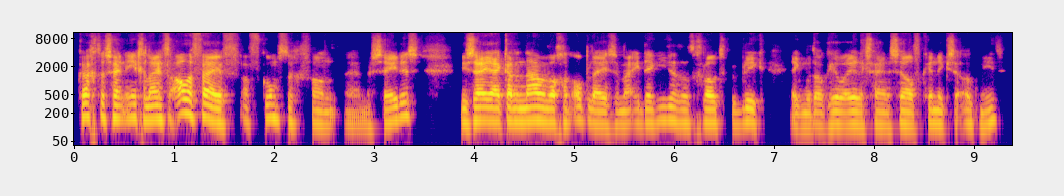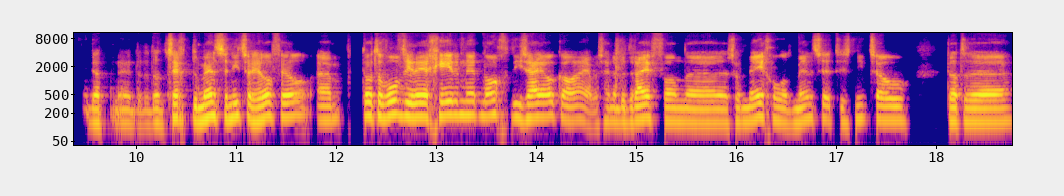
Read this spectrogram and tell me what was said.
krachten zijn ingelijfd. Alle vijf afkomstig van uh, Mercedes. Die zei, ja, ik kan de namen wel gaan oplezen, maar ik denk niet dat het grote publiek... Ik moet ook heel eerlijk zijn, zelf ken ik ze ook niet. Dat, uh, dat, zegt de mensen niet zo heel veel. Um, Toto Wolf, die reageerde net nog. Die zei ook al, ja, we zijn een bedrijf van uh, zo'n 900 mensen. Het is niet zo dat, uh, nou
